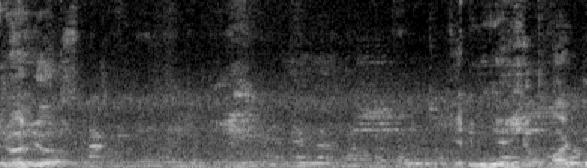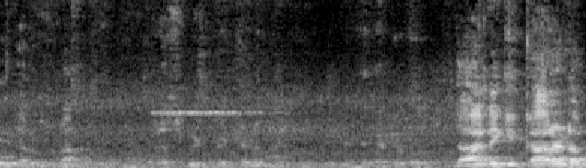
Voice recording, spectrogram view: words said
ఈరోజు తెలుగుదేశం పార్టీ తరఫున ప్రెస్ మీట్ పెట్టడం జరిగింది. దానికి కారణం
